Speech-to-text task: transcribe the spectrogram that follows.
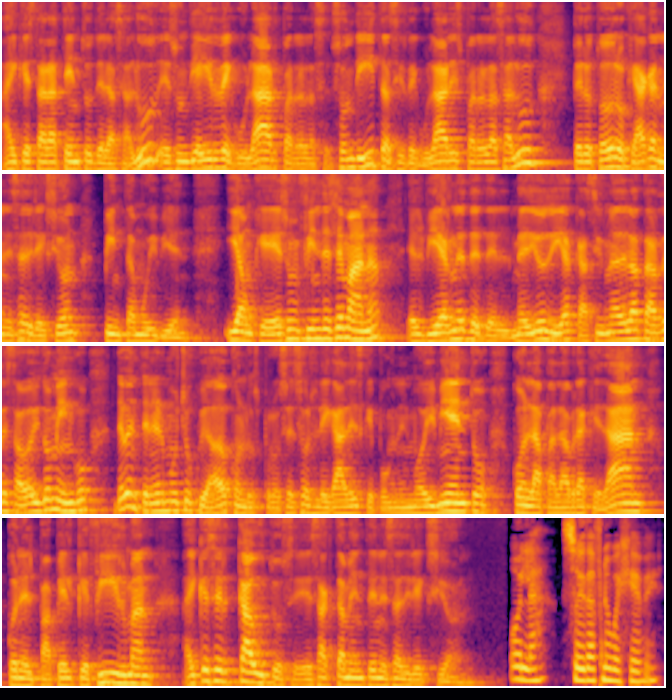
Hay que estar atentos de la salud. Es un día irregular para las, son días irregulares para la salud, pero todo lo que hagan en esa dirección pinta muy bien. Y aunque es un fin de semana, el viernes desde el mediodía, casi una de la tarde, sábado y domingo, deben tener mucho cuidado con los procesos legales que pongan en movimiento, con la palabra que dan, con el papel que firman. Hay que ser cautos exactamente en esa dirección. Hola, soy Dafne Wegebe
